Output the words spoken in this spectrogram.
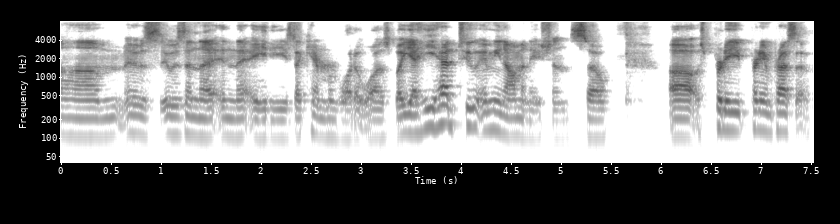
Um, it was it was in the in the eighties. I can't remember what it was, but yeah, he had two Emmy nominations, so uh, it was pretty pretty impressive.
